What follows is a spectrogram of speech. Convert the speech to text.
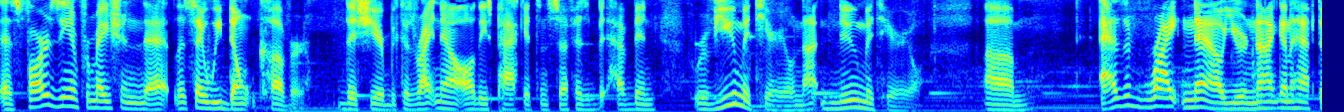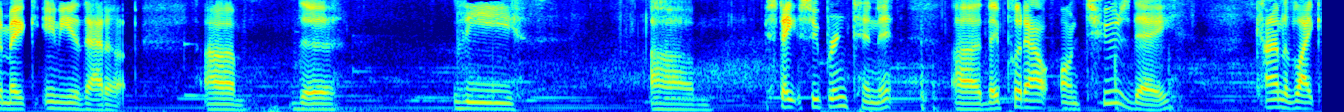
as far as the information that let's say we don't cover this year because right now all these packets and stuff has have been review material not new material. Um, as of right now you're not going to have to make any of that up. Um, the the um, state superintendent uh, they put out on tuesday kind of like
